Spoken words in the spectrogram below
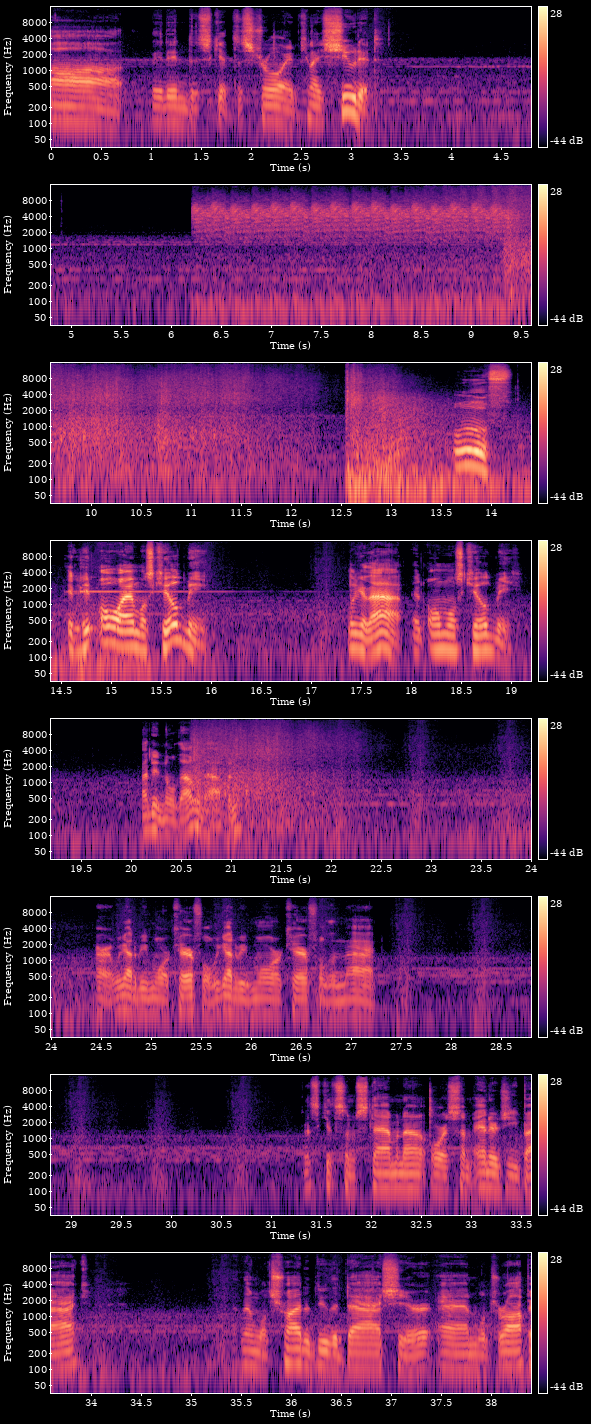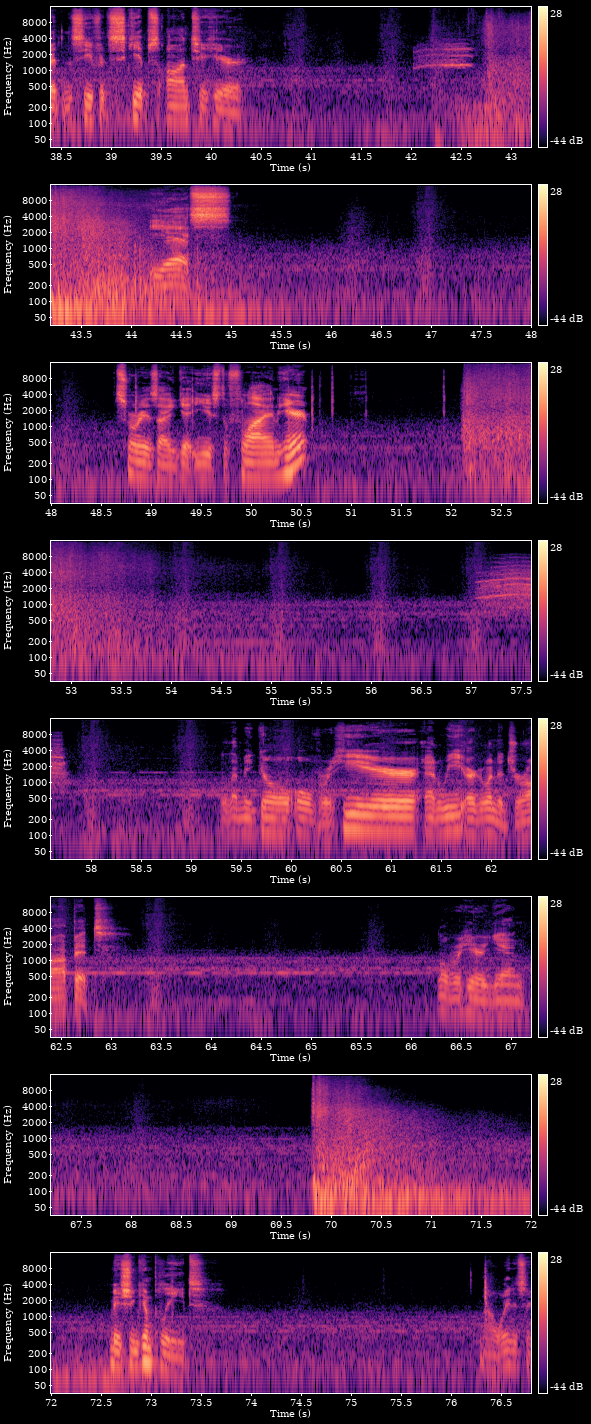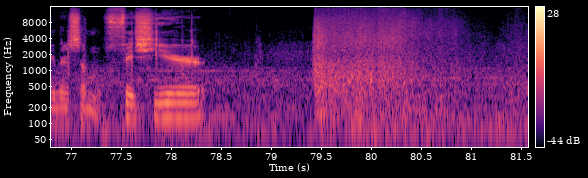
Aw, they didn't just get destroyed. Can I shoot it? Oof. It hit. Oh, I almost killed me. Look at that. It almost killed me. I didn't know that would happen. Alright, we gotta be more careful. We gotta be more careful than that. Let's get some stamina or some energy back. And then we'll try to do the dash here, and we'll drop it and see if it skips onto here. Yes. Sorry as I get used to flying here. Let me go over here, and we are going to drop it over here again. Mission complete. Now, wait a second, there's some fish here.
